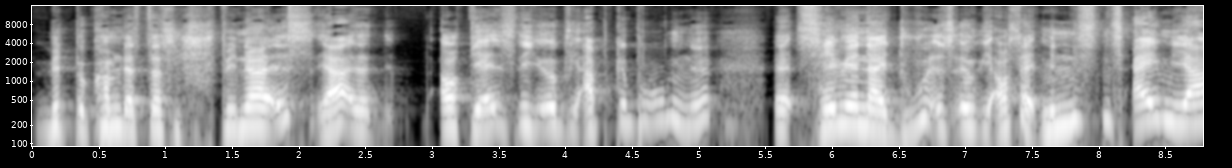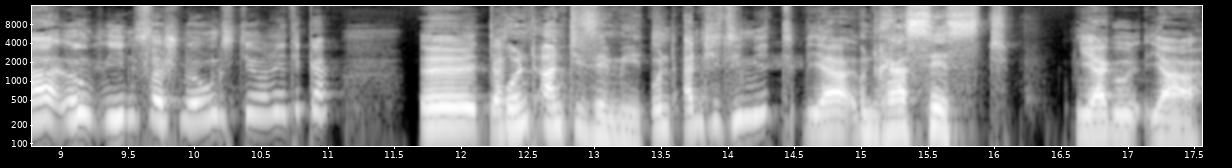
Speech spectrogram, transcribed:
mitbekommen, dass das ein Spinner ist. Ja, äh, auch der ist nicht irgendwie abgebogen, ne? Äh, Xavier Naidu ist irgendwie auch seit mindestens einem Jahr irgendwie ein Verschwörungstheoretiker. Äh, und Antisemit. Und Antisemit, ja. Und Rassist. Ja, gut, ja,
